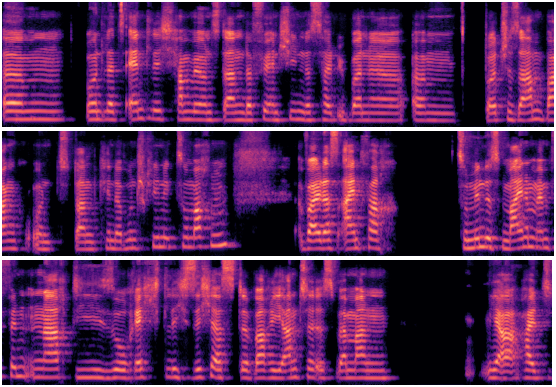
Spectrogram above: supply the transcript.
Ähm, und letztendlich haben wir uns dann dafür entschieden, das halt über eine ähm, deutsche Samenbank und dann Kinderwunschklinik zu machen, weil das einfach zumindest meinem Empfinden nach die so rechtlich sicherste Variante ist, wenn man ja halt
